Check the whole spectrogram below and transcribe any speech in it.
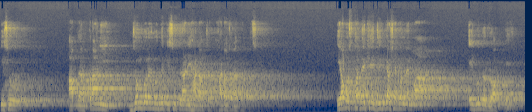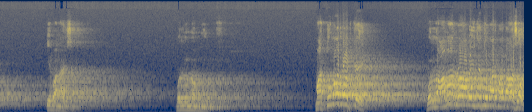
কিছু আপনার প্রাণী জঙ্গলের মধ্যে কিছু প্রাণী হাঁটা হাঁটাচলা করতেছে। এই অবস্থা দেখে জিজ্ঞাসা করলেন, মা, এগুলোর রবকে কে? বানাইছে? বলল নমরুদ মা, তোমার রবকে বলল আমার রব এই যে তোমার বাবা আজর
